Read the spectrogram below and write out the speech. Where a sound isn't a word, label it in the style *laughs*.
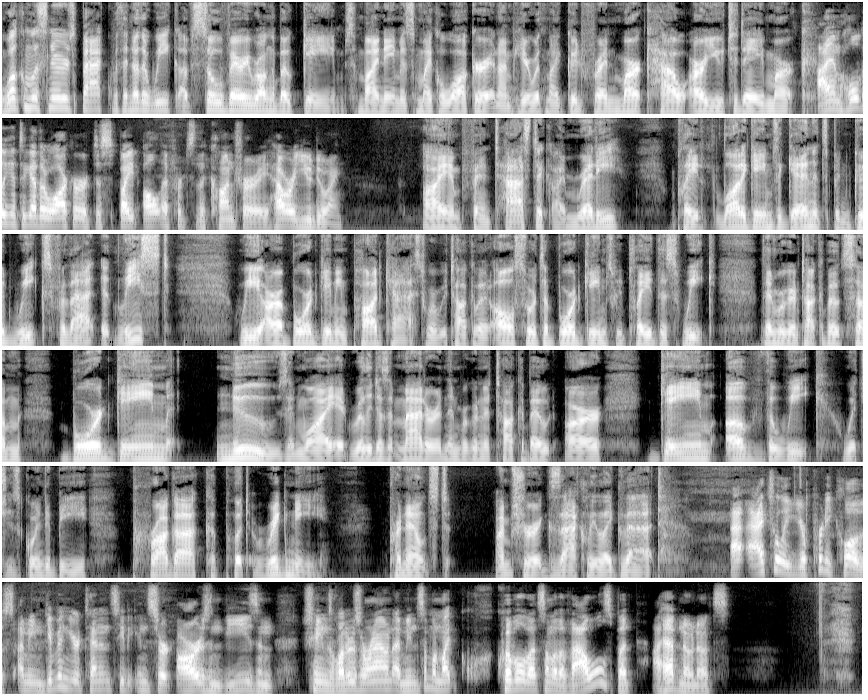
And welcome, listeners, back with another week of So Very Wrong About Games. My name is Michael Walker, and I'm here with my good friend Mark. How are you today, Mark? I am holding it together, Walker, despite all efforts to the contrary. How are you doing? I am fantastic. I'm ready. Played a lot of games again. It's been good weeks for that, at least. We are a board gaming podcast where we talk about all sorts of board games we played this week. Then we're going to talk about some board game news and why it really doesn't matter. And then we're going to talk about our game of the week, which is going to be Praga Caput Regni, pronounced, I'm sure, exactly like that. Actually, you're pretty close. I mean, given your tendency to insert R's and V's and change letters around, I mean, someone might quibble about some of the vowels, but I have no notes.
